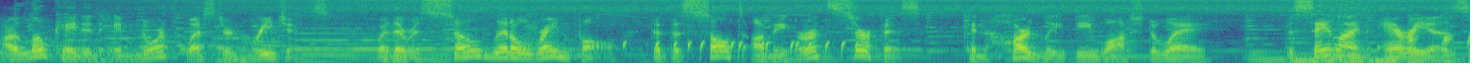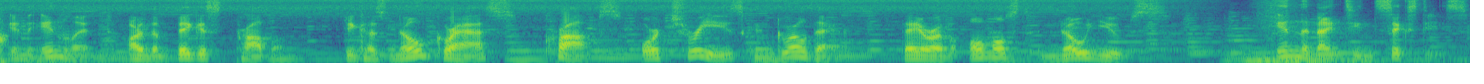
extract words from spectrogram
are located in northwestern regions, where there is so little rainfall that the salt on the Earth's surface can hardly be washed away. The saline areas in inland are the biggest problem, because no grass, crops, or trees can grow there they are of almost no use. In the 1960s,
